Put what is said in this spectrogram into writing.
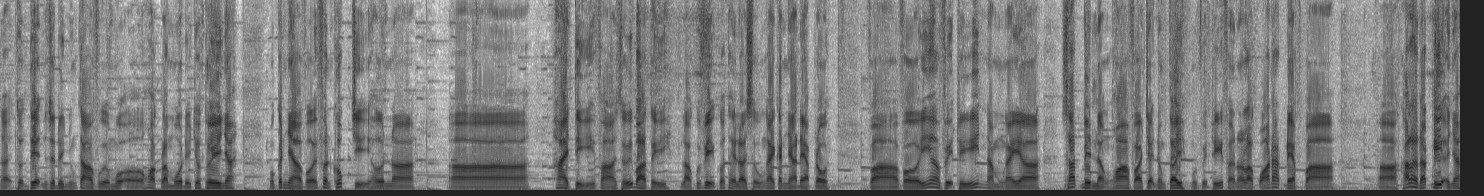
Đấy, thuận tiện gia đình chúng ta vừa mua ở hoặc là mua để cho thuê nha. Một căn nhà với phân khúc chỉ hơn à, à, 2 tỷ và dưới 3 tỷ là quý vị có thể là sở ngay căn nhà đẹp rồi. Và với vị trí nằm ngay à, sát bên làng hoa và chạy Đông Tây một vị trí phải nói là quá đắt đẹp và à, khá là đắc địa nha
